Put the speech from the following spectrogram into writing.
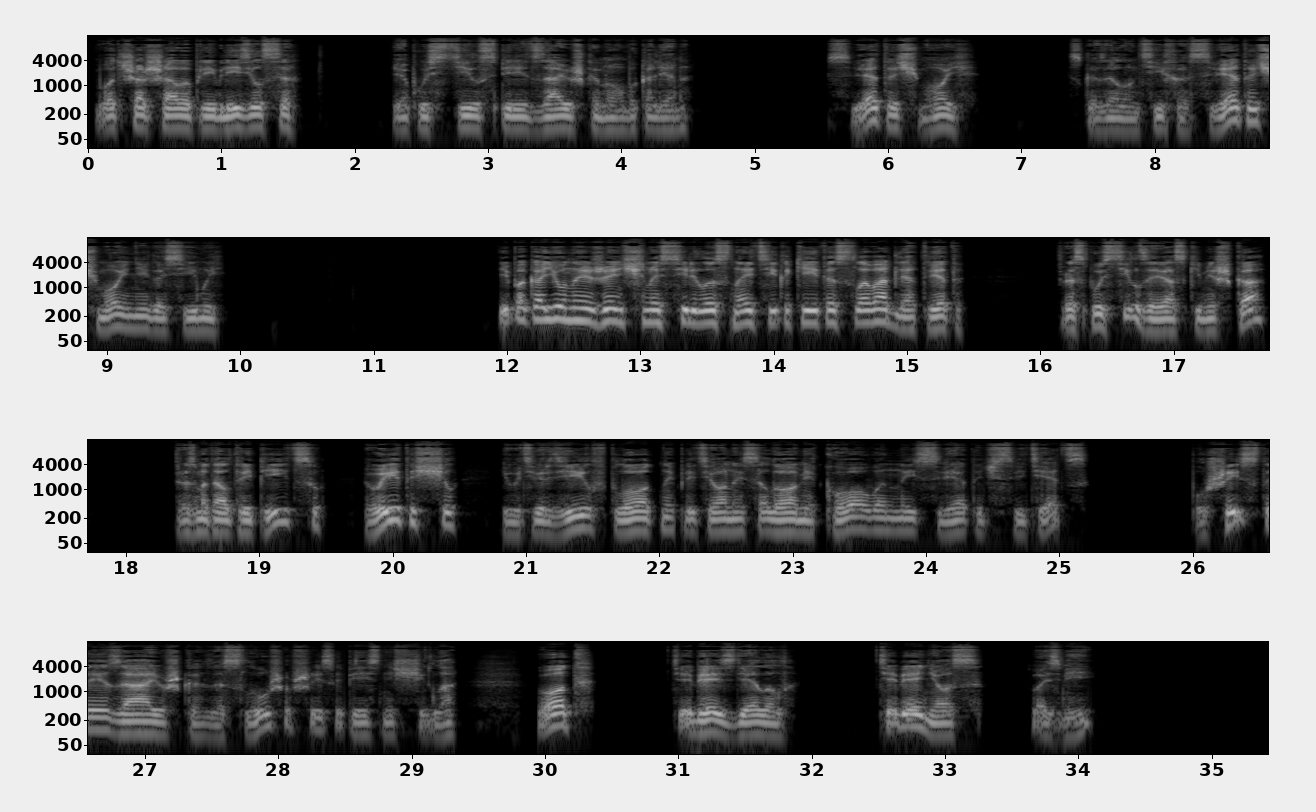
Вот Шаршава приблизился и опустился перед Заюшка на оба колена. — Светоч мой, — сказал он тихо, — светоч мой негасимый. И пока юная женщина силилась найти какие-то слова для ответа, распустил завязки мешка, размотал тряпицу, вытащил и утвердил в плотной плетеной соломе кованный светоч-светец пушистая заюшка, заслушавшаяся песни щегла. Вот тебе сделал, тебе нес, возьми.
